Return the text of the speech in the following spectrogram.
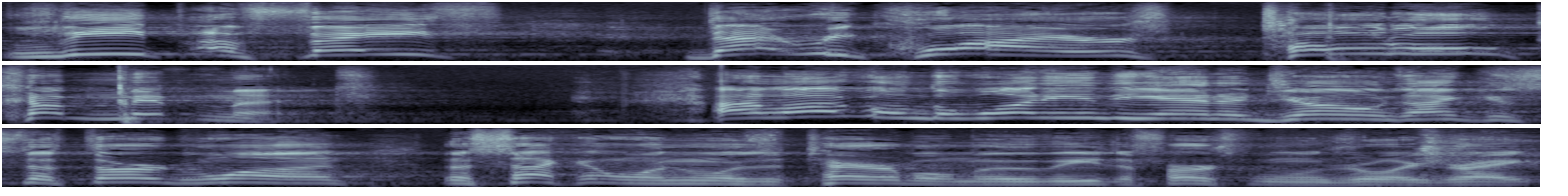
leap of faith, that requires total commitment. I love on the one Indiana Jones, I think it's the third one. The second one was a terrible movie. The first one was really great,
